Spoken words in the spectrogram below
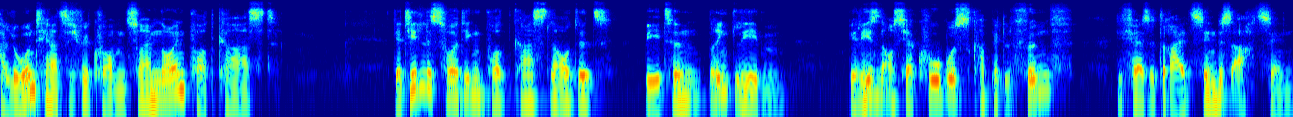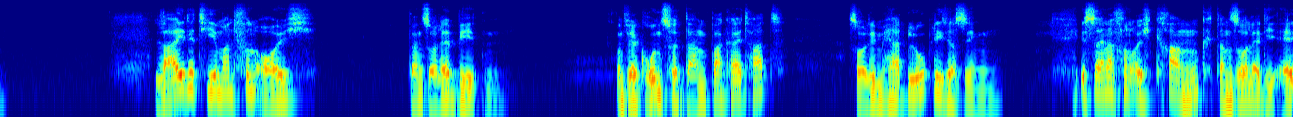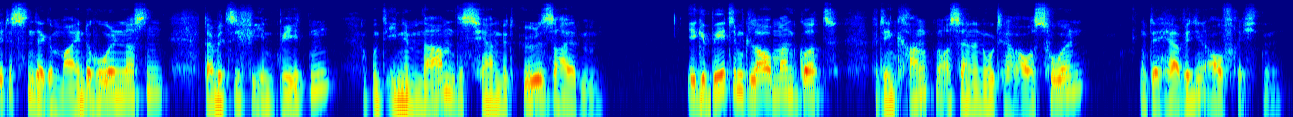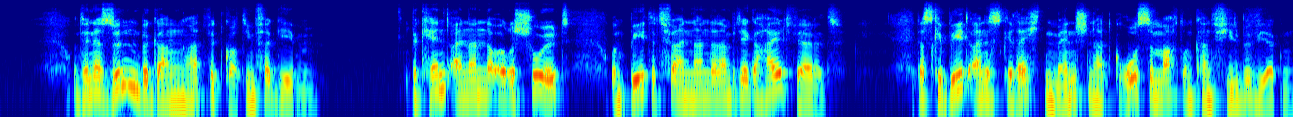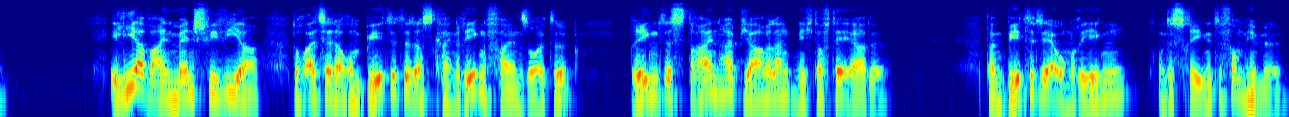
Hallo und herzlich willkommen zu einem neuen Podcast. Der Titel des heutigen Podcasts lautet Beten bringt Leben. Wir lesen aus Jakobus Kapitel 5, die Verse 13 bis 18. Leidet jemand von euch, dann soll er beten. Und wer Grund zur Dankbarkeit hat, soll dem Herrn Loblieder singen. Ist einer von euch krank, dann soll er die Ältesten der Gemeinde holen lassen, damit sie für ihn beten und ihn im Namen des Herrn mit Öl salben. Ihr Gebet im Glauben an Gott wird den Kranken aus seiner Not herausholen und der Herr wird ihn aufrichten. Und wenn er Sünden begangen hat, wird Gott ihm vergeben. Bekennt einander eure Schuld und betet füreinander, damit ihr geheilt werdet. Das Gebet eines gerechten Menschen hat große Macht und kann viel bewirken. Elia war ein Mensch wie wir, doch als er darum betete, dass kein Regen fallen sollte, regnete es dreieinhalb Jahre lang nicht auf der Erde. Dann betete er um Regen, und es regnete vom Himmel.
